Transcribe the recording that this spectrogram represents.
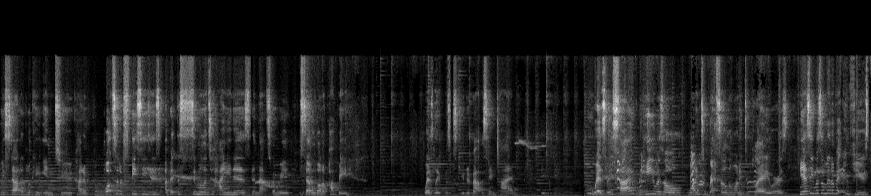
We started looking into kind of what sort of species is a bit similar to hyenas, and that's when we settled on a puppy. Wesley was executed about the same time. Wesley's side, he was all wanting to wrestle and wanting to play, whereas Ninyezi was a little bit confused.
